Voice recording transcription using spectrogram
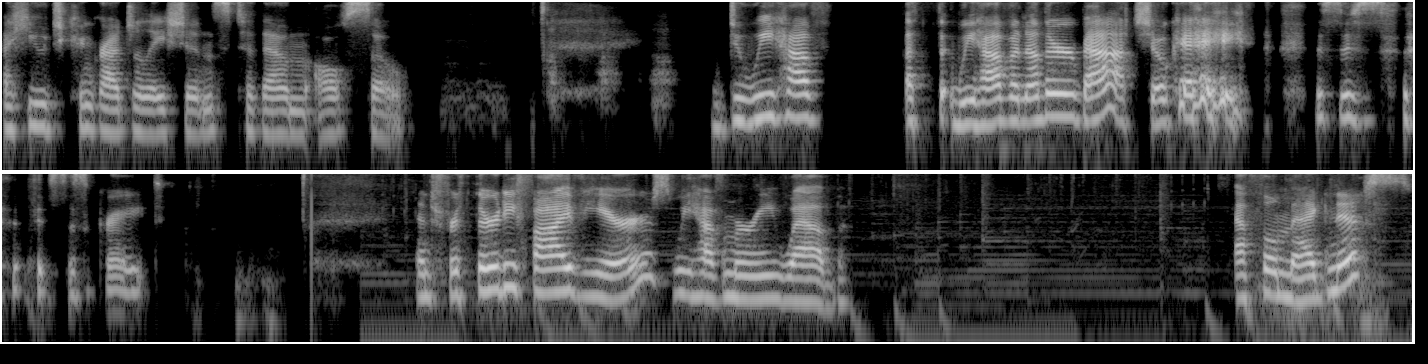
a huge congratulations to them also. Do we have a th- we have another batch? Okay, this is this is great. And for 35 years, we have Marie Webb. Ethel Magnus,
